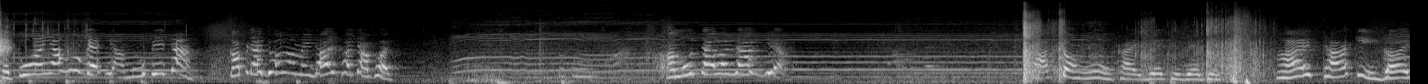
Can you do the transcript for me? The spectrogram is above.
કે તું અહીંયા હું બેઠી? આમ ઊભી થા. કપડાં ધોવા મેં ઢાલ ફટાફટ. આમ ઉતાવળ રાખજે. થાક તો હું ખાઈ બેઠી બેઠી. હાય થાકી ગઈ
